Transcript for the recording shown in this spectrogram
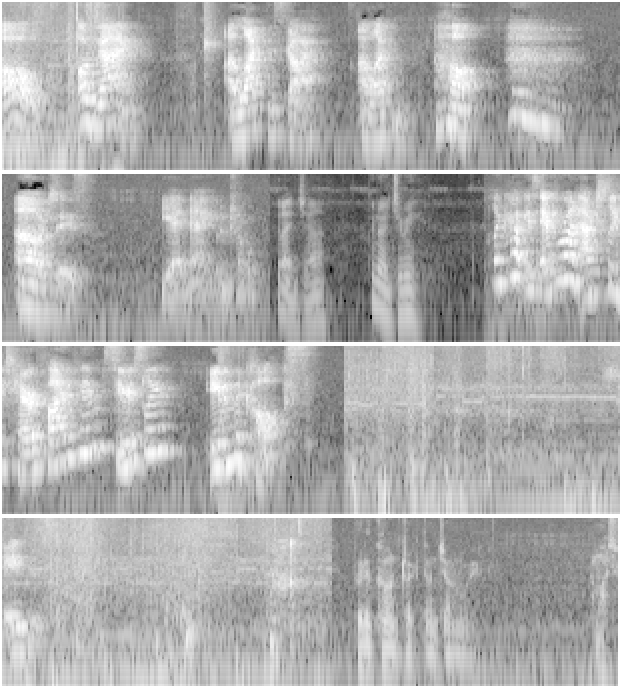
Oh. Oh dang. I like this guy. I like him. Oh. Oh jeez. Yeah, now you're in trouble. Good night, John. Good night, Jimmy. Like, how, is everyone actually terrified of him? Seriously? Even the cops? Jesus. Put a contract on John Wick. How much?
